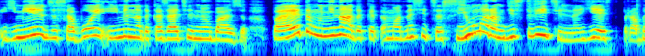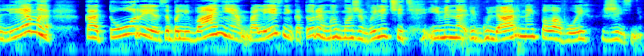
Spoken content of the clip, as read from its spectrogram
имеют за собой именно доказательную базу. Поэтому не надо к этому относиться с юмором. Действительно, есть проблемы, которые заболевания, болезни, которые мы можем вылечить именно регулярной половой жизнью.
